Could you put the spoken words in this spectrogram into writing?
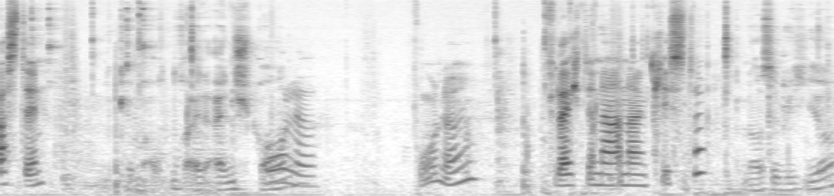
Was denn? Da können wir auch noch einen einsparen. Kohle. Kohle? Vielleicht in einer anderen Kiste? Genauso wie hier.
